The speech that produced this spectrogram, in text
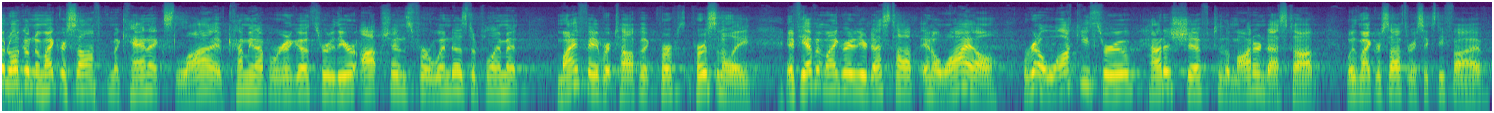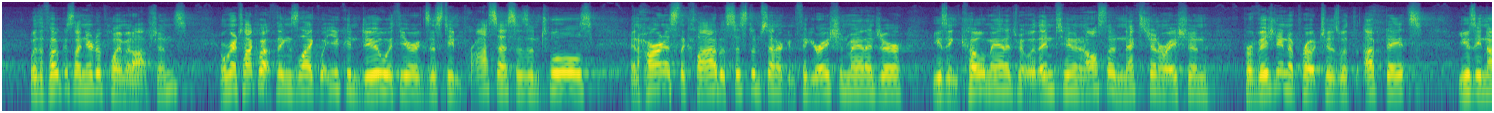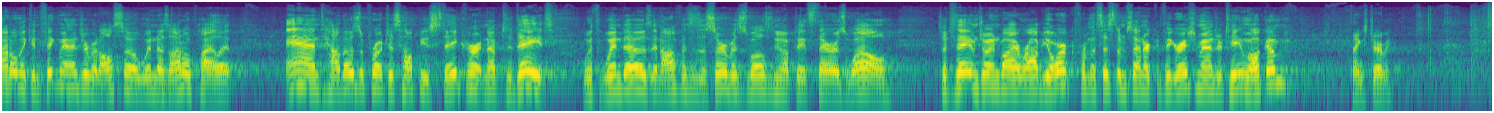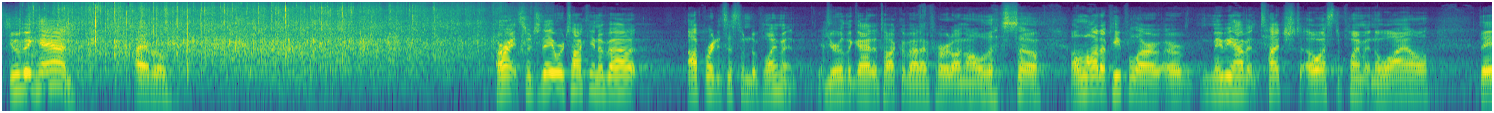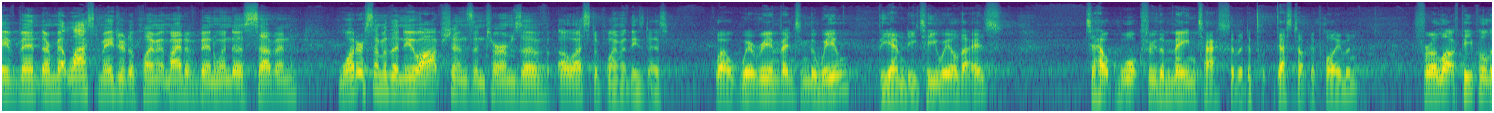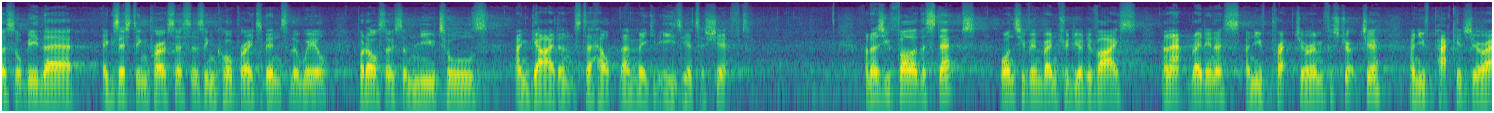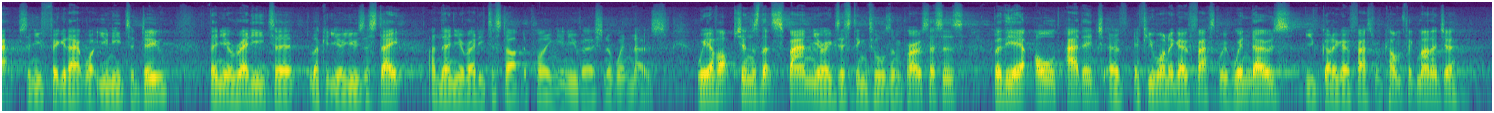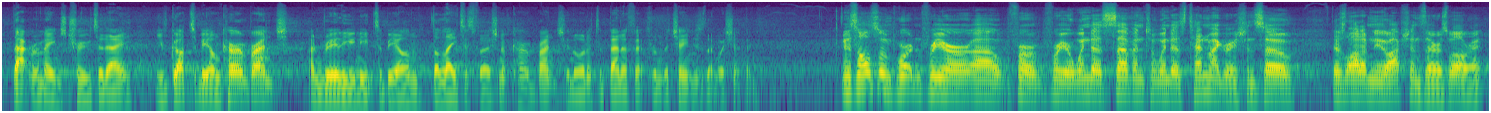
And welcome to Microsoft Mechanics Live. Coming up, we're going to go through your options for Windows deployment. My favorite topic, per personally. If you haven't migrated your desktop in a while, we're going to walk you through how to shift to the modern desktop with Microsoft 365 with a focus on your deployment options. And we're going to talk about things like what you can do with your existing processes and tools and harness the cloud with System Center Configuration Manager, using co-management with Intune, and also next generation provisioning approaches with updates using not only Config Manager, but also Windows Autopilot, and how those approaches help you stay current and up to date with Windows and Office as a service, as well as new updates there as well. So today I'm joined by Rob York from the System Center Configuration Manager team. Welcome. Thanks, Jeremy. Give him a big hand. Hi, everyone. All right, so today we're talking about operating system deployment. Yes. You're the guy to talk about, I've heard on all of this. So a lot of people are, are maybe haven't touched OS deployment in a while. They've been, their last major deployment might have been Windows 7. What are some of the new options in terms of OS deployment these days? Well, we're reinventing the wheel, the MDT wheel that is, to help walk through the main tasks of a de desktop deployment. For a lot of people, this will be their existing processes incorporated into the wheel, but also some new tools and guidance to help them make it easier to shift. And as you follow the steps, once you've inventoried your device, and app readiness and you've prepped your infrastructure and you've packaged your apps and you've figured out what you need to do, then you're ready to look at your user state, and then you're ready to start deploying your new version of Windows. We have options that span your existing tools and processes, but the old adage of if you want to go fast with Windows, you've got to go fast with Config Manager, that remains true today. You've got to be on current branch, and really you need to be on the latest version of current branch in order to benefit from the changes that we're shipping. And it's also important for your, uh, for, for your Windows 7 to Windows 10 migration. So there's a lot of new options there as well, right?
